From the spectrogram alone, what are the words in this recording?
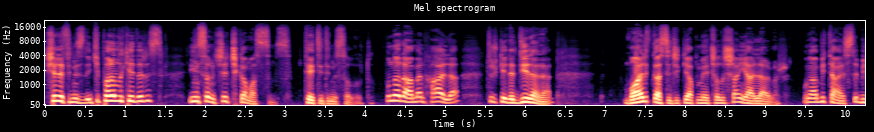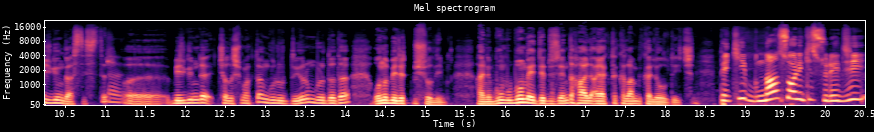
şerefinizde iki paralık ederiz. İnsan içine çıkamazsınız. Tehdidini savurdu. Buna rağmen hala Türkiye'de direnen, muhalif gazetecilik yapmaya çalışan yerler var. Bundan bir tanesi de Bir Gün Gazetesi'dir. Evet. Ee, bir günde çalışmaktan gurur duyuyorum. Burada da onu belirtmiş olayım. Hani bu, bu medya düzeninde hala ayakta kalan bir kale olduğu için. Peki bundan sonraki süreci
